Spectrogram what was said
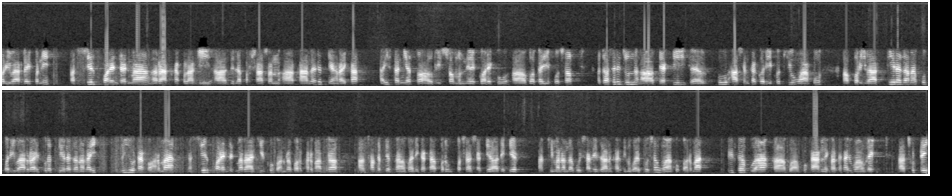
परिवारलाई पनि सेल्फ क्वारेन्टाइनमा राख्नको लागि जिल्ला प्रशासन कार्यालय र त्यहाँ रहेका स्थानीय तहहरूले समन्वय गरेको बताइएको छ। जसरी जुन व्यक्तिको आशंका गरिएको थियो उहाँको परिवार तेह्रजनाको परिवार रहेको र तेह्रजनालाई दुईवटा घरमा सेल्फ क्वारेन्टाइनमा राखिएको भनेर भर्खर मात्र छत्रदेव गाउँपालिकाका प्रमुख प्रशासकीय अध्यक्ष किमानन्द भूषालले जानकारी दिनुभएको छ। उहाँको घरमा वृद्ध बुवा भएको कारणले गर्दाखेरि उहाँले छुट्टै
